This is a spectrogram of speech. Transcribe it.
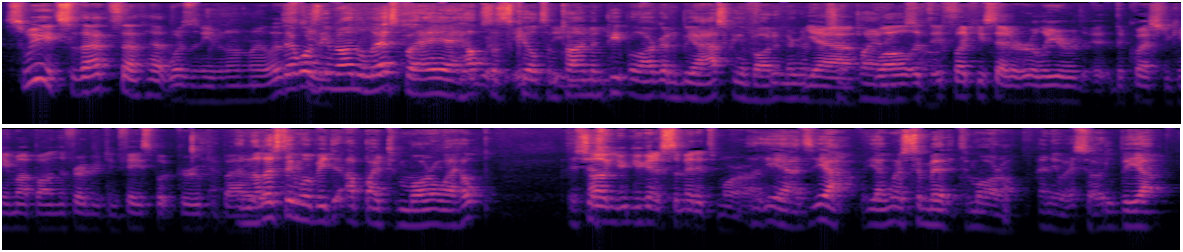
Sweet. So that's uh, that wasn't even on my list. That wasn't even on the list, but hey, it helps It- us kill it- some time, and people are going to be asking about it. and They're going to Yeah, planning. well, so. it's, it's like you said earlier. The the question came up on the Fredericton Facebook group about. and the listing will be up by tomorrow. I hope. It's just oh, you're, you're going to submit it tomorrow. Uh, yeah, it's, yeah, yeah. I'm going to submit it tomorrow anyway, so it'll be up.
